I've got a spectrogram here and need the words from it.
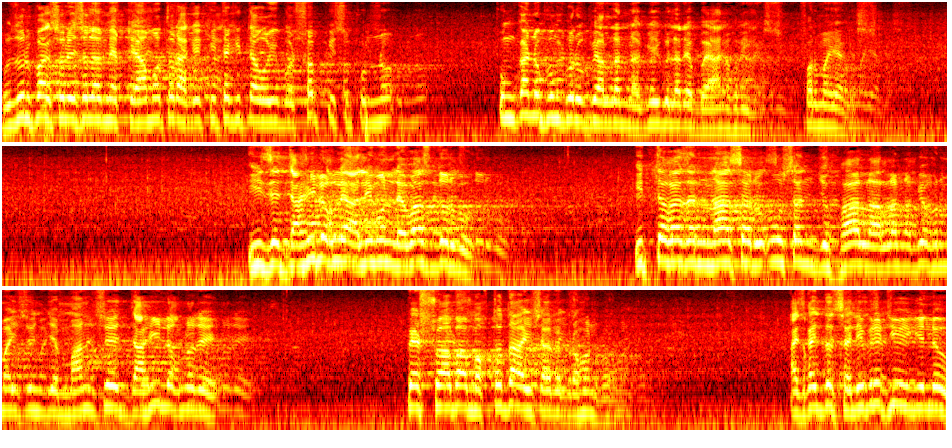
হুজুর পাক সাল্লামে কেয়ামতের আগে কিতা কিতা হইব সব কিছু পূর্ণ। পুঙ্খানুপুঙ্খ রূপে আল্লাহ নবী এগুলারে বয়ান হয়ে গেছে, ফরমাইয়া গেছে। ই যে জাহিল হলে আলিমন লেবাস ধরবো ইত্তাগাজান নাসার উসান জুহাল, আল্লাহ নবী ফরমাইছেন যে মানুষে জাহিল হলরে পেশোয়া বা মক্তদা হিসাবে গ্রহণ করবে আজকাল তো সেলিব্রিটি হয়ে গেলেও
